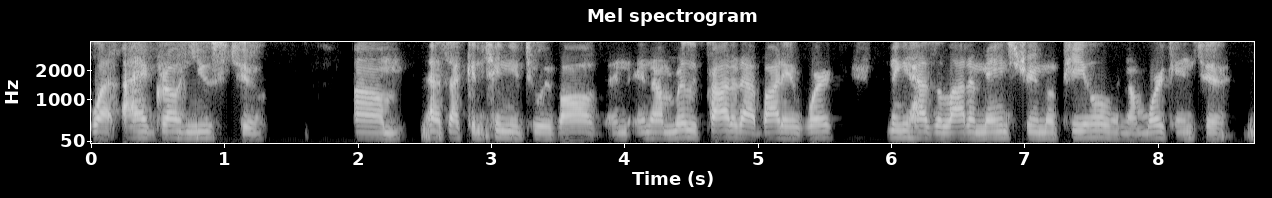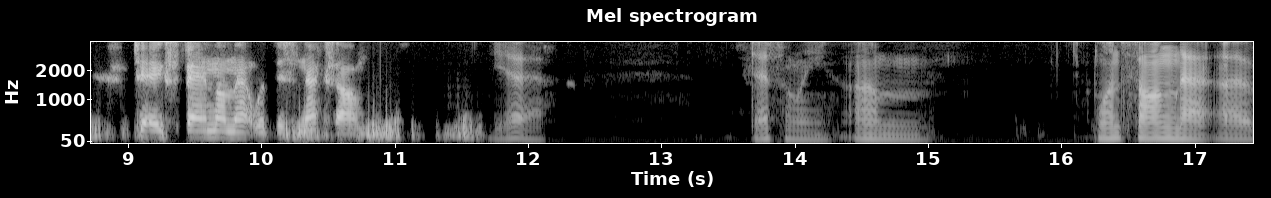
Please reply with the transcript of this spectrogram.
what I had grown used to um, as I continue to evolve. And, and I'm really proud of that body of work. I think it has a lot of mainstream appeal, and I'm working to to expand on that with this next album. Yeah, definitely. Um, one song that uh,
